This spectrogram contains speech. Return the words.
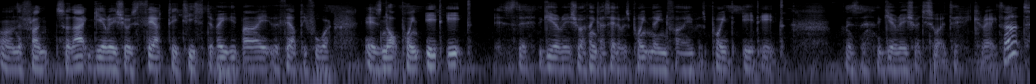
on the front. So that gear ratio is 30 teeth divided by the 34 is not 0.88 is the, the gear ratio. I think I said it was 0.95, it's 0.88 is the, the gear ratio. I just wanted to correct that.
